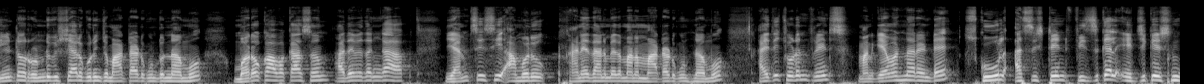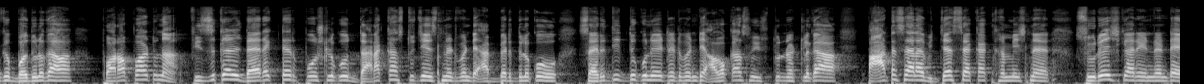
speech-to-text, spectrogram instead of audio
దీంట్లో రెండు విషయాల గురించి మాట్లాడుకుంటున్నాము. మరొక అవకాశం అదేవిధంగా ఎంసీసీ అమలు అనే దాని మీద మనం మాట్లాడుకుంటున్నాము. అయితే చూడండి ఫ్రెండ్స్ మనకేమంటున్నారంటే స్కూల్ అసిస్టెంట్ ఫిజికల్ ఎడ్యుకేషన్కి బదులుగా పొరపాటున ఫిజికల్ డైరెక్టర్ పోస్టులకు దరఖాస్తు చేసినటువంటి అభ్యర్థులకు సరిదిద్దుకునేటటువంటి అవకాశం ఇస్తున్నట్లుగా పాఠశాల విద్యాశాఖ కమిషనర్ సురేష్ గారు ఏంటంటే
